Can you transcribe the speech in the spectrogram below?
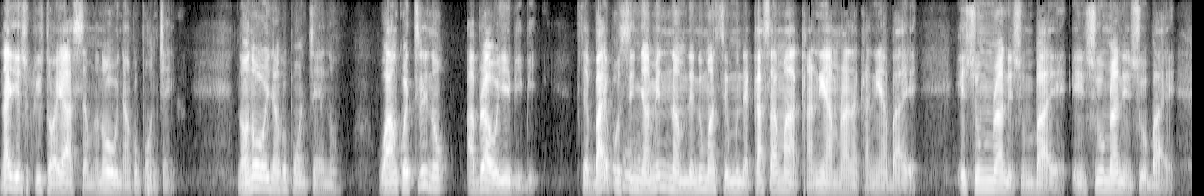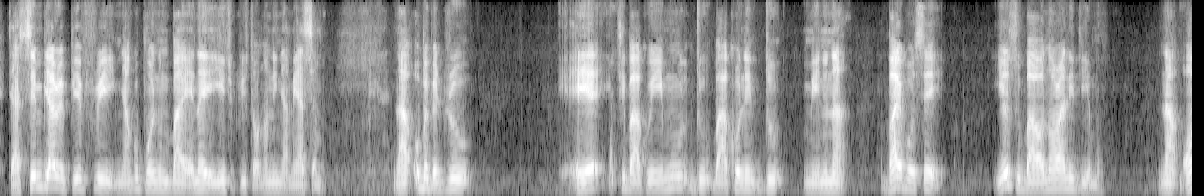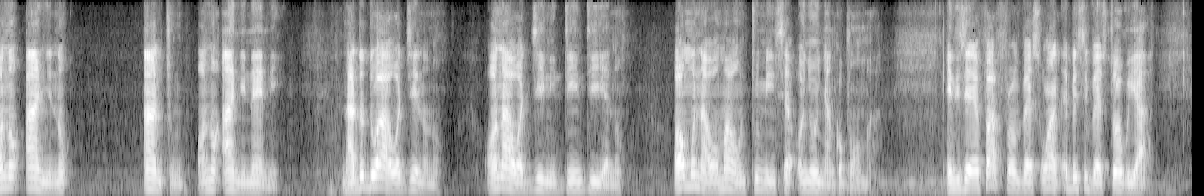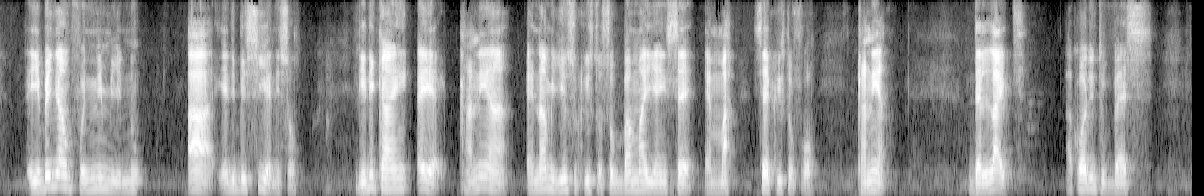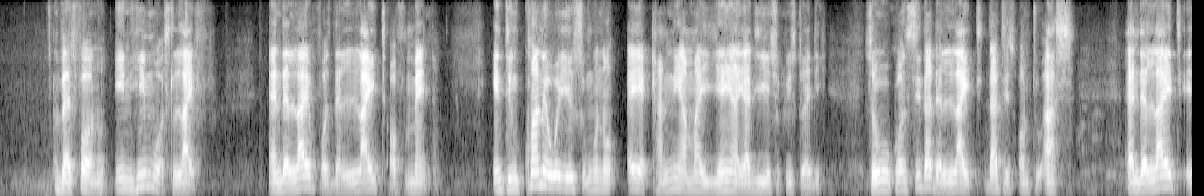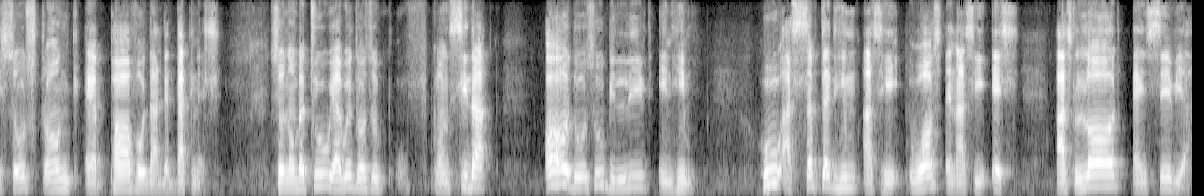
na Yesu Kristo ɔyɛ asɛm no na ɔwɔ Nyankopɔn nkyɛn. Na ɔno ɔwɔ Nyankopɔn nkyɛn no wankwatiri no abere a ɔyɛ biribi sɛ Bible si Nyame nam n'anum asɛm mu na kasa maa kanea mmra na kanea baeɛ. Esum mmra na esum baeɛ. Nsuo mmra na nsuo baeɛ. Te asɛm biara pie firi Nyankopɔn no mu baeɛ na yɛ Yesu Kristo ɔno ne Nyame asɛm. Na ɔbɛbɛduru ɛyɛ ti baako yi mu du baako ne du mmienu na Bible say Yesu baa ɔno ara ne die mu. Na ɔno anyi no antum ɔno anyi n'ani na dodoɔ a wɔgye no no ɔno a wɔgye ne din diiɛ no ɔmo na wɔma wɔn tumi sɛ ɔnyɛ onyankopɔn ma. Nti sɛ yɛfa from verse one ebesi verse twelve yi a yɛbɛnya mfonini mmienu a yɛde besi yɛn so. Deɛ edi kan yɛ kanea ɛnam yesu kristo so ba ma yɛn sɛ ɛma sɛ kristofoɔ kanea the light according to verse verse four no in him was life and the life was the light of men. Nti nkwa na yesu mu no yɛ kanea ma a yesu so we consider the light that is unto us. And the light is so strong and powerful than the darkness. So number two we are going to also consider all those who believed in him who accepted him as he was and as he is as lord and savior.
